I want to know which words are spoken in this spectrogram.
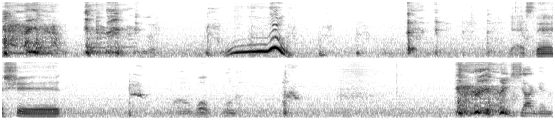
That's that shit. Whoa. Shotgun.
